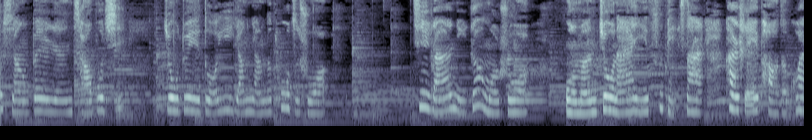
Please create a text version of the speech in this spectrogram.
不想被人瞧不起，就对得意洋洋的兔子说：“既然你这么说，我们就来一次比赛，看谁跑得快。”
